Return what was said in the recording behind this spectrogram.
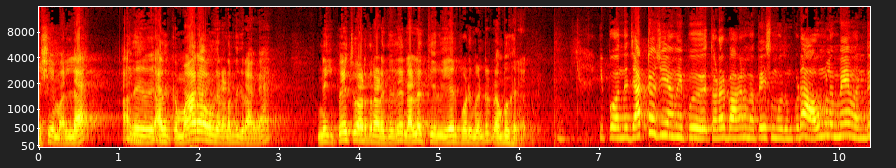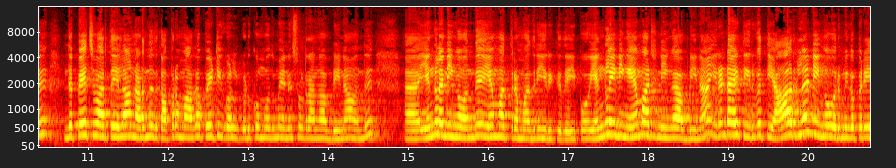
விஷயம் அல்ல. அது அதுக்கு மாற அவங்க நடந்துக்கிறாங்க. இன்னைக்கு பேச்சுவார்த்தை நடக்குது நல்ல தீர்வு ஏற்படும் என்று நம்புகிறேன். இப்போ அந்த ஜாக்டோஜி அமைப்பு தொடர்பாக நம்ம பேசும்போதும் கூட அவங்களுமே வந்து இந்த பேச்சுவார்த்தையெல்லாம் நடந்ததுக்கு அப்புறமாக பேட்டிகள் கொடுக்கும் போதுமே என்ன சொல்றாங்க அப்படின்னா வந்து எங்களை நீங்க வந்து ஏமாத்துற மாதிரி இருக்குது. இப்போ எங்களை நீங்க ஏமாற்றினீங்க அப்படின்னா இரண்டாயிரத்தி இருபத்தி ஆறுல நீங்க ஒரு மிகப்பெரிய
